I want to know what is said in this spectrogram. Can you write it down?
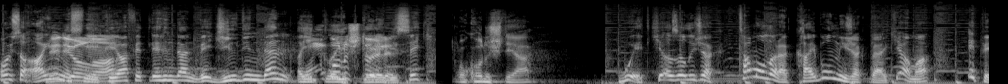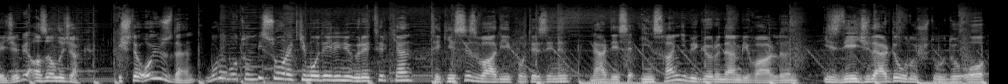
Oysa aynı Ne diyorsun nesneyi lan? kıyafetlerinden ve cildinden ayıklayıp konuştu öyle? görebilsek O konuştu ya. bu etki azalacak. Tam olarak kaybolmayacak belki ama epeyce bir azalacak. İşte o yüzden bu robotun bir sonraki modelini üretirken tekinsiz vadi hipotezinin neredeyse insan gibi görünen bir varlığın izleyicilerde oluşturduğu o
